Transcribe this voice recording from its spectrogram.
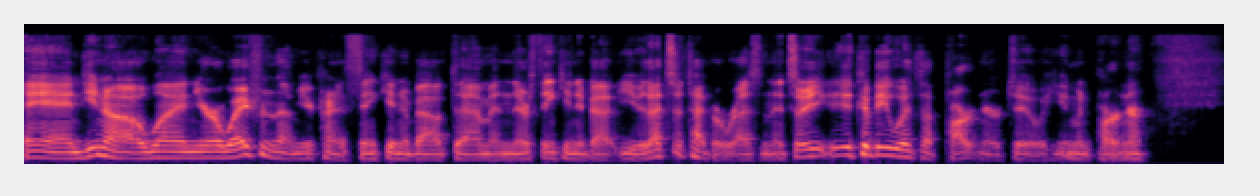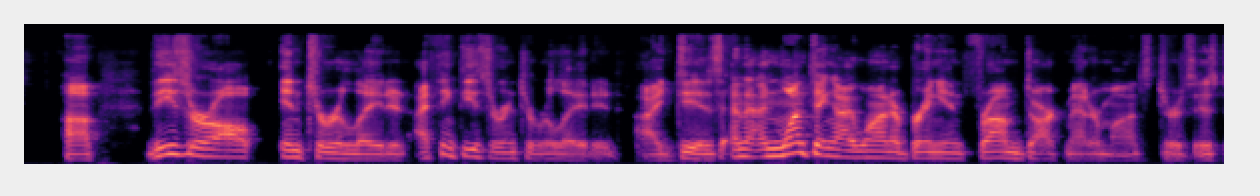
And you know, when you're away from them, you're kind of thinking about them, and they're thinking about you. That's a type of resonance. So it could be with a partner too, a human partner. Uh, these are all interrelated. I think these are interrelated ideas. And, and one thing I want to bring in from dark matter monsters is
